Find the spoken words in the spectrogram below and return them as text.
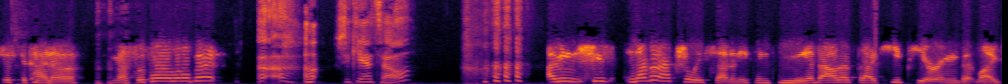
just to kind of mess with her a little bit. Uh, uh, she can't tell. I mean, she's never actually said anything to me about it, but I keep hearing that like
